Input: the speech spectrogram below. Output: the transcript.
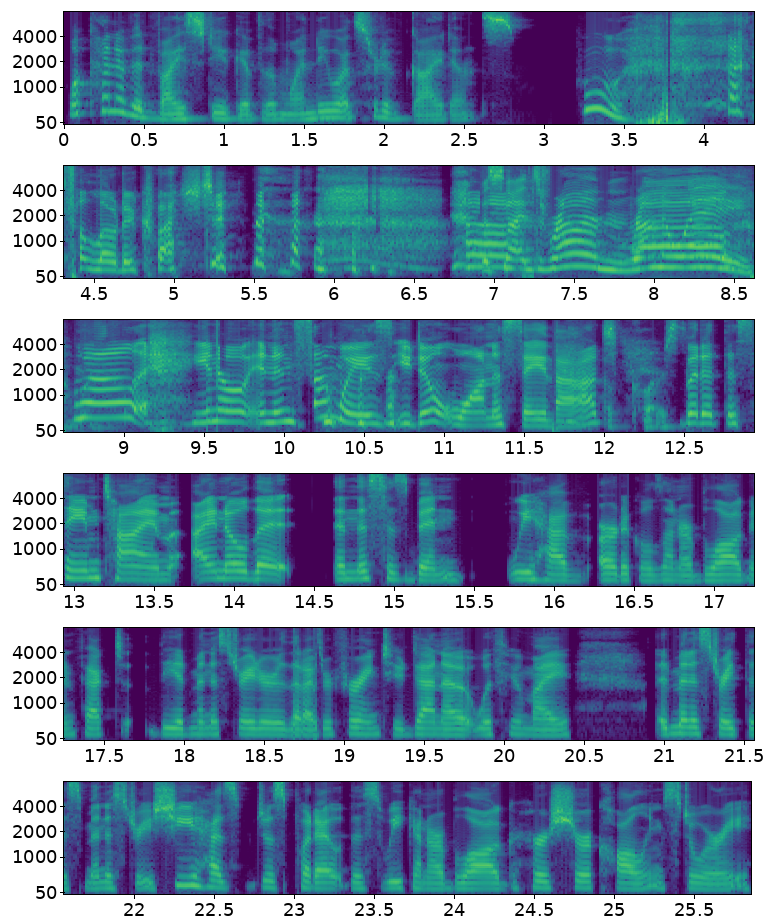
what kind of advice do you give them, Wendy? What sort of guidance? Whew, that's a loaded question. Besides, uh, run, run well, away. Well, you know, and in some ways, you don't want to say that. of course. But at the same time, I know that, and this has been we have articles on our blog. In fact, the administrator that I was referring to, Dana, with whom I administrate this ministry, she has just put out this week on our blog her sure calling story.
